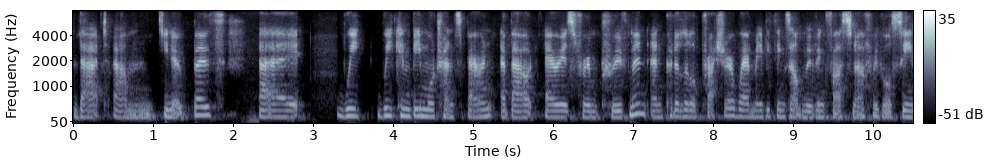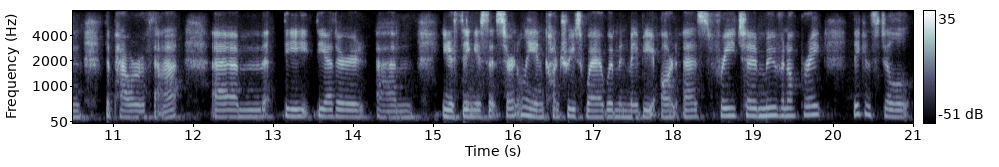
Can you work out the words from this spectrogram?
that um, you know both uh, we we can be more transparent about areas for improvement and put a little pressure where maybe things aren't moving fast enough. We've all seen the power of that. Um, the the other um, you know thing is that certainly in countries where women maybe aren't as free to move and operate, they can still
